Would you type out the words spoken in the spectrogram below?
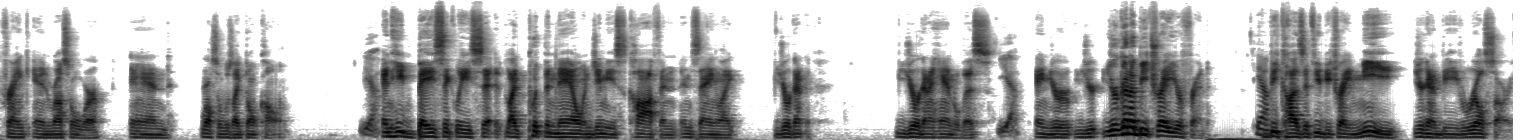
Frank and Russell were. And Russell was like, don't call him. yeah And he basically said, like, put the nail in Jimmy's coffin and saying, like, you're going to. You're gonna handle this, yeah and you're you're you're gonna betray your friend yeah because if you betray me, you're gonna be real sorry.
